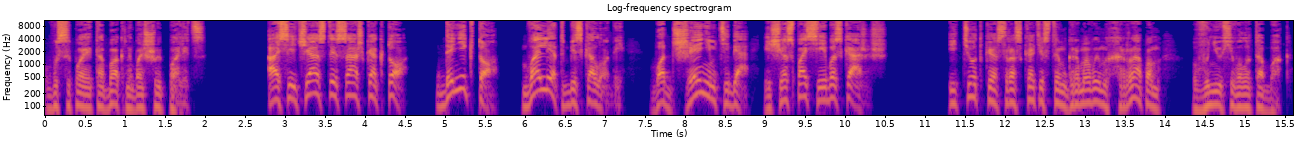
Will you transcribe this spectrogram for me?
высыпая табак на большой палец. «А сейчас ты, Сашка, кто? Да никто. Валет без колоды. Вот женим тебя, еще спасибо скажешь». И тетка с раскатистым громовым храпом внюхивала табак.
